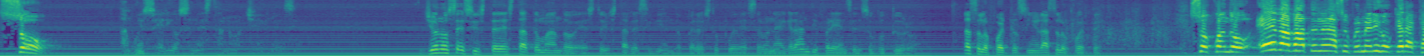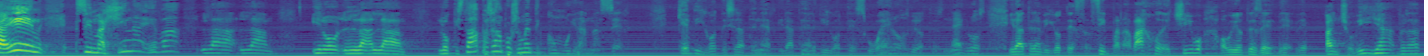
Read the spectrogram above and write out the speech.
So, estamos muy serios en esta noche, iglesia. Yo no sé si usted está tomando esto y está recibiendo, pero esto puede ser una gran diferencia en su futuro. Hazlo fuerte, Señor, hazlo fuerte. So, cuando Eva va a tener a su primer hijo, que era Caín, ¿se imagina Eva la, la, you know, la, la- lo que estaba pasando por su mente? ¿Cómo irá a nacer? ¿Qué bigotes irá a tener? ¿Irá a tener bigotes güeros, bigotes negros? ¿Irá a tener bigotes así para abajo de chivo o bigotes de, de- de Pancho Villa? ¿Verdad?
